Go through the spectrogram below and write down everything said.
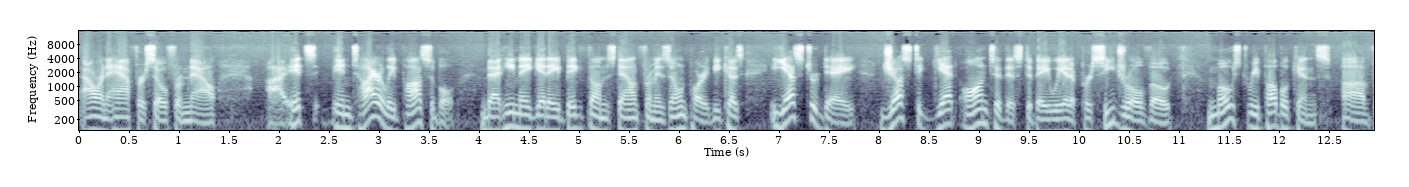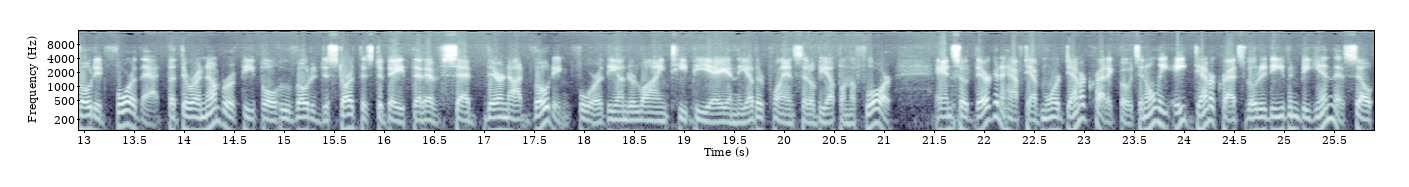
hour and a half or so from now. Uh, it's entirely possible that he may get a big thumbs down from his own party because yesterday, just to get onto this debate, we had a procedural vote. Most Republicans uh, voted for that, but there were a number of people who voted to start this debate that have said they're not voting for the underlying TPA and the other plans that'll be up on the floor. And so they're going to have to have more Democratic votes. And only eight Democrats voted to even begin this. So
